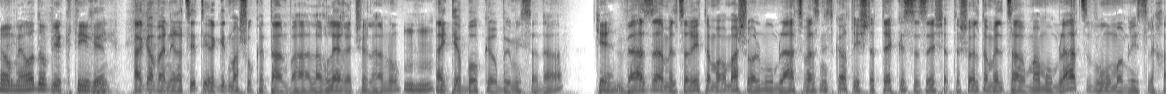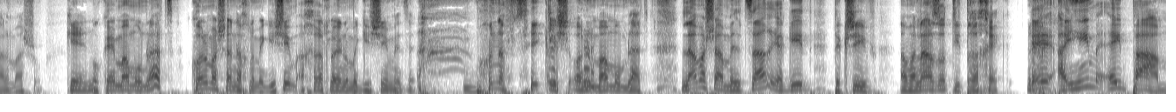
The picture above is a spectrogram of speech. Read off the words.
לא, מאוד אובייקטיבי. כן. אגב, אני רציתי להגיד משהו קטן בלרלרת שלנו. הייתי הבוקר במסעדה, כן. ואז המלצרית אמר משהו על מומלץ, ואז נזכרתי שאת הטקס הזה שאתה שואל את המלצר מה מומלץ, והוא ממליץ לך על משהו. כן. אוקיי, מה מומלץ? כל מה שאנחנו מגישים, אחרת לא היינו מגישים את זה. בוא נפסיק לשאול מה מומלץ. למה שהמלצר יגיד, תקשיב, המנה הזאת תתרחק. אה, האם אי פעם,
